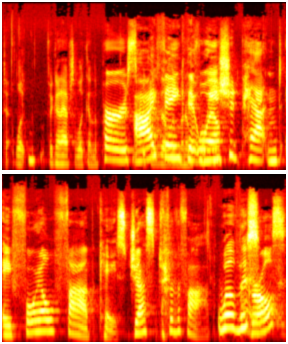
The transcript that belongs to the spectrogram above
to look. They're gonna have to look in the purse. I think that aluminum we should patent a foil fob case just for the fob. well, this Girls,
